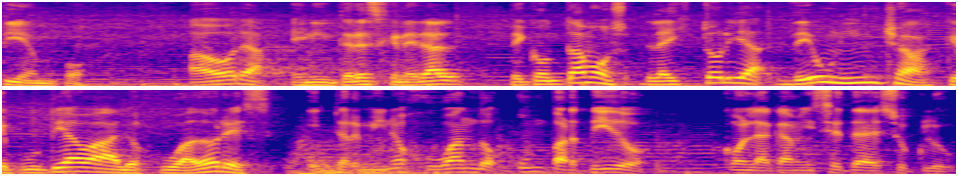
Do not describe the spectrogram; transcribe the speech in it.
tiempo. Ahora, en Interés General, te contamos la historia de un hincha que puteaba a los jugadores y terminó jugando un partido con la camiseta de su club.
